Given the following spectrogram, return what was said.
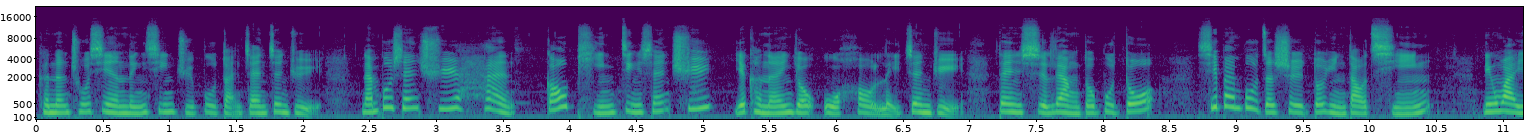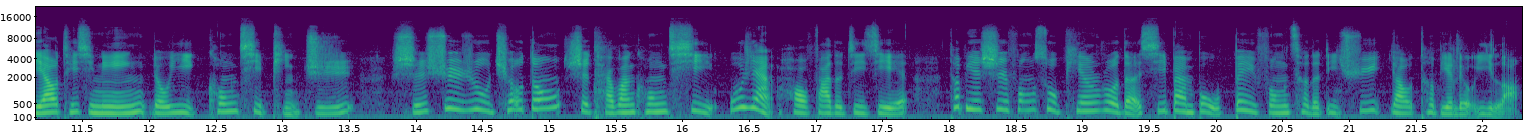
可能出现零星局部短暂阵雨；南部山区和高屏近山区也可能有午后雷阵雨，但是量都不多。西半部则是多云到晴。另外，也要提醒您留意空气品质，时序入秋冬，是台湾空气污染好发的季节，特别是风速偏弱的西半部背风侧的地区，要特别留意了。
